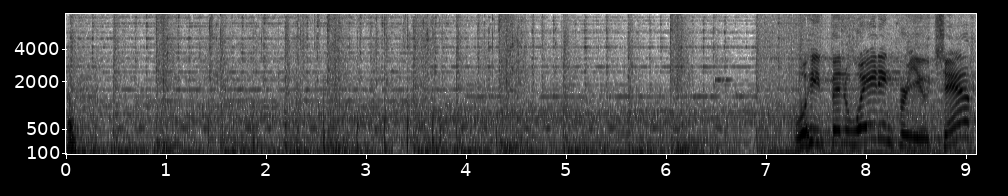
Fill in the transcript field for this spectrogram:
Nope. We've been waiting for you, champ!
